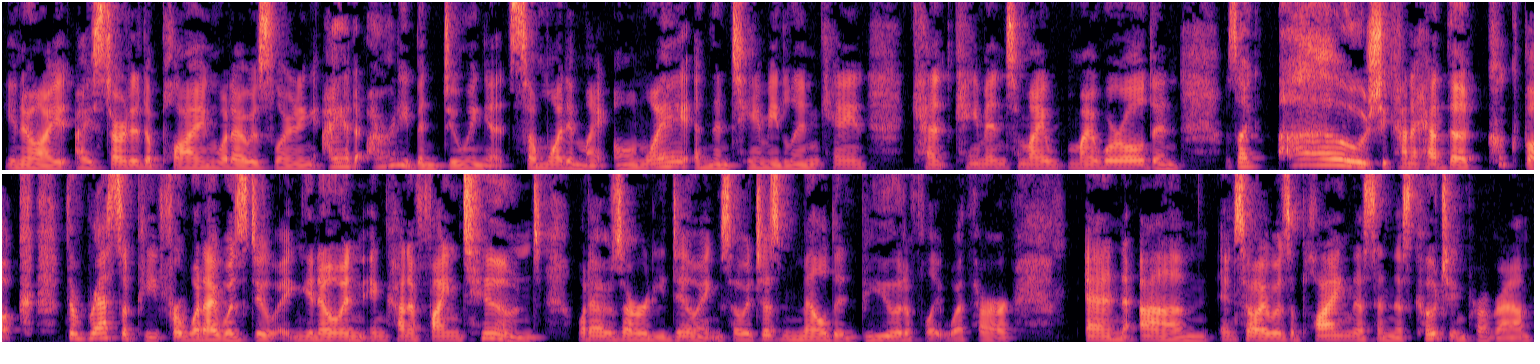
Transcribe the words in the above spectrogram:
you know I, I started applying what i was learning. I had already been doing it somewhat in my own way. And then tami lynn came kent came into my my world and was like oh she kind of had the cookbook the recipe for what i was doing you know and, and kind of fine-tuned what i was already doing. So it just melded beautifully with her and um and so i was applying this in this coaching program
